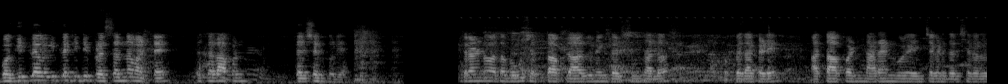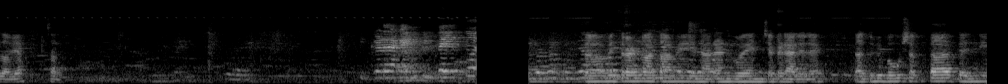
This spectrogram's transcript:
बघितल्या बघितल्या किती प्रसन्न वाटतंय. तर चला आपण दर्शन करूया. मित्रांनो आता बघू शकता आपलं अजून एक दर्शन झालं पप्पेदाकडे आता आपण नारायण गोळे यांच्याकडे दर्शनाला जाऊया. चला. तर मित्रांनो आता आम्ही नारायण गोळे यांच्याकडे आलेलो आहे. तर तुम्ही बघू शकता त्यांनी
